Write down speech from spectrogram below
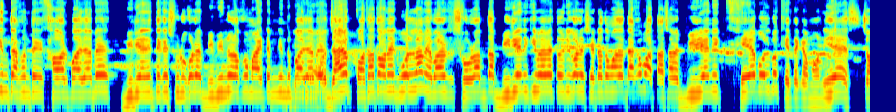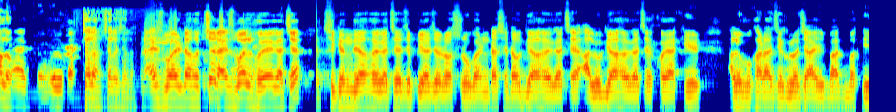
কিন্তু এখন থেকে খাবার পাওয়া যাবে বিরিয়ানি থেকে শুরু করে বিভিন্ন রকম আইটেম কিন্তু পাওয়া যাবে। যাই হোক কথা তো অনেক বললাম এবার সৌরভদা বিরিয়ানি কীভাবে তৈরি করে সেটা তোমাদের দেখাবো আর তাছাড়া বিরিয়ানি খেয়ে বলব খেতে কেমন? ইয়েস চলো। একদম ওয়েলকাম চলো চলো চলো। রাইস বয়েলটা হচ্ছে রাইস বয়েল হয়ে গেছে। চিকেন দেওয়া হয়ে গেছে যে পেঁয়াজের রস রোগানটা সেটাও দেওয়া হয়ে গেছে আলু দেওয়া হয়ে গেছে খোয়া ক্ষীর আলু বোখারা যেগুলো যায় বাদ বাকি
